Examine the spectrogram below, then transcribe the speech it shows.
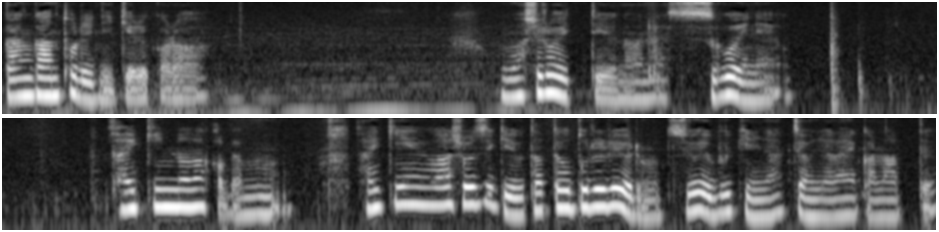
ガンガン取りに行けるから面白いっていうのはねすごいね。最近の中でも最近は正直歌って踊れるよりも強い武器になっちゃうんじゃないかなって。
